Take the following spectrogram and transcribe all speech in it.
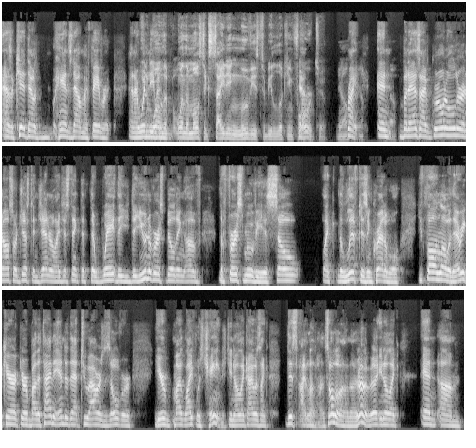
as a kid that was hands down my favorite and i wouldn't even the one of the most exciting movies to be looking forward to. You know, Right. You know? and No. but as I've grown older and also just in general, I just think that the way the the universe building of the first movie is so like the lift is incredible. You fall in love with every character. By the time the end of that two hours is over, your my life was changed. You know, like I was like this. I love Han Solo. blah, blah, You know, like and um,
